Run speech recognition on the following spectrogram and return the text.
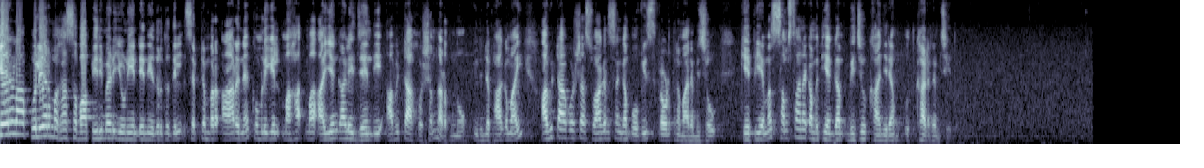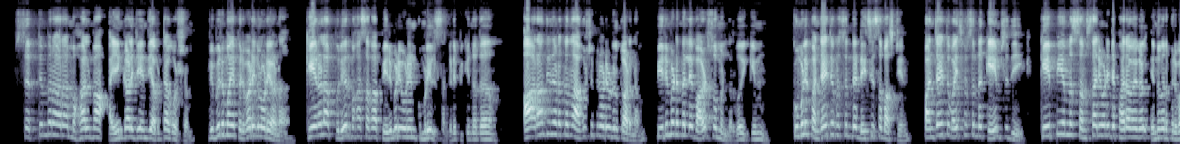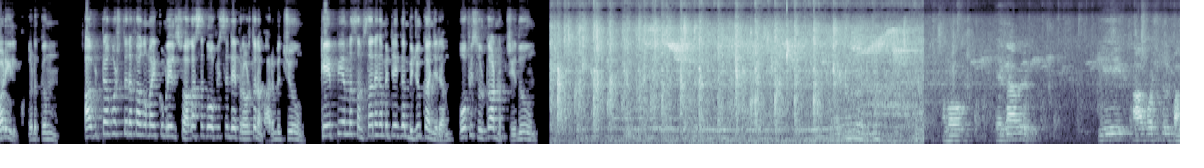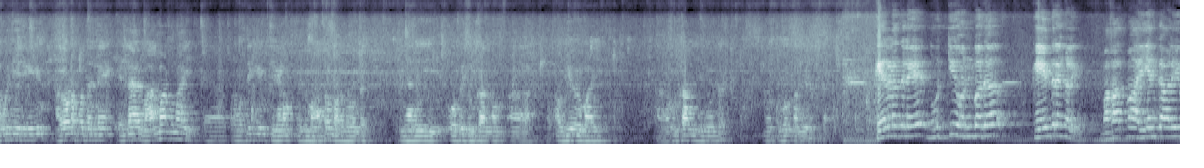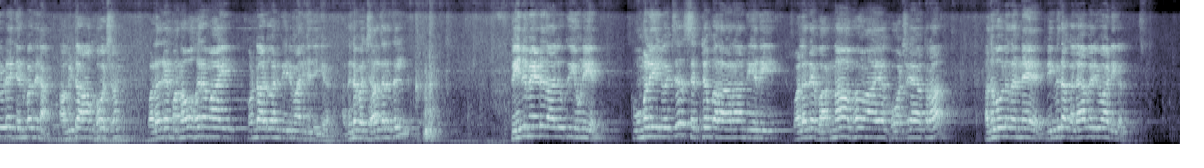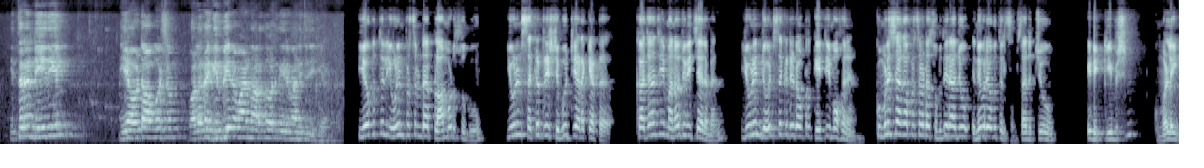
കേരള പുലിയർ മഹാസഭ പിരിമേട് യൂണിയന്റെ നേതൃത്വത്തിൽ സെപ്റ്റംബർ ആറിന് കുമളിയിൽ മഹാത്മാ അയ്യങ്കാളി ജയന്തി അവിട്ടാഘോഷം നടത്തുന്നു. ഇതിന്റെ ഭാഗമായി അവിട്ടാഘോഷ സ്വാഗത സംഘം ഓഫീസ് പ്രവർത്തനം ആരംഭിച്ചു. കെ പി എം എസ് സംസ്ഥാന കമ്മിറ്റി അംഗം ബിജു കാഞ്ഞിരം ഉദ്ഘാടനം ചെയ്തു. സെപ്റ്റംബർ ആറ് മഹാത്മാ അയ്യങ്കാളി ജയന്തി അവിട്ടാഘോഷം വിപുലമായ പരിപാടികളോടെയാണ് കേരള പുലിയർ മഹാസഭ പെരുമടി യൂണിയൻ കുമളിയിൽ സംഘടിപ്പിക്കുന്നത്. ആറാം തീയതി നടക്കുന്ന ആഘോഷ പരിപാടിയുടെ ഉദ്ഘാടനം പെരുമടം എൽ എ വാഴസോമൻ നിർവഹിക്കും. Kumily panchayat president Daisy Sebastian panchayat vice president K M Siddique K P M S സംസ്ഥാന യൂണിയന്റെ ഭാരവാഹികൾ എന്നിവർ പരിപാടിയിൽ പങ്കെടുക്കും. അവിട്ടാഘോഷത്തിന്റെ ഭാഗമായി കുമളിയിൽ സ്വാഗത സംഘ ഓഫീസിന്റെ പ്രവർത്തനം ആരംഭിച്ചു. കെ പി എം എസ് സംസ്ഥാന കമ്മിറ്റി അംഗം ബിജു കാഞ്ഞിരം ഓഫീസ് ഉദ്ഘാടനം ചെയ്തു. അപ്പോൾ എല്ലാവരും ഈ ആഘോഷത്തിൽ പങ്കുചേരുകയും അതോടൊപ്പം തന്നെ എല്ലാവരും ആത്മാർത്ഥമായി പ്രവർത്തിക്കുകയും ചെയ്യണം എന്ന് മാത്രം പറഞ്ഞുകൊണ്ട് ഞാൻ ഈ ഓഫീസ് ഉദ്ഘാടനം ഔദ്യോഗികമായി ഉദ്ഘാടനം ചെയ്തുകൊണ്ട് നന്ദി കേരളത്തിലെ നൂറ്റി ഒൻപത് കേന്ദ്രങ്ങളിൽ മഹാത്മാ അയ്യൻകാളിയുടെ ജന്മദിനം അവിടെ ആഘോഷം വളരെ മനോഹരമായി കൊണ്ടാടുവാൻ തീരുമാനിച്ചിരിക്കുകയാണ്. അതിന്റെ പശ്ചാത്തലത്തിൽ പീരുമേട് താലൂക്ക് യൂണിയൻ കുമളിയിൽ വെച്ച് സെപ്റ്റംബർ ആറാം തീയതി വളരെ വർണാഭമായ ഘോഷയാത്ര അതുപോലെ തന്നെ വിവിധ കലാപരിപാടികൾ ഇത്തരം രീതിയിൽ ഈ ഓട്ടാഘോഷം വളരെ ഗംഭീരമായി നടത്തുവാൻ തീരുമാനിച്ചിരിക്കുകയാണ്. യോഗത്തിൽ union president Plamood Subu union secretary ഷിബുറ്റി അടക്കാട്ട് ഖജാൻജി Manoj V Cheraman union joint secretary doctor K T Mohanan Kumily ശാഖ പ്രസിഡന്റ് സുമതി രാജു എന്നിവർ യോഗത്തിൽ സംസാരിച്ചു. ഇടുക്കി മിഷൻ കുമളി.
